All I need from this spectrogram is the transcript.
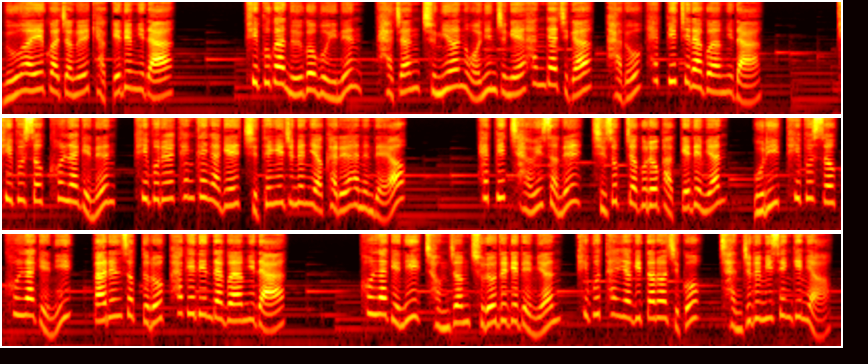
노화의 과정을 겪게 됩니다. 피부가 늙어 보이는 가장 중요한 원인 중에 한 가지가 바로 햇빛이라고 합니다. 피부 속 콜라겐은 피부를 탱탱하게 지탱해주는 역할을 하는데요. 햇빛 자외선을 지속적으로 받게 되면 우리 피부 속 콜라겐이 빠른 속도로 파괴된다고 합니다. 콜라겐이 점점 줄어들게 되면 피부 탄력이 떨어지고 잔주름이 생기며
